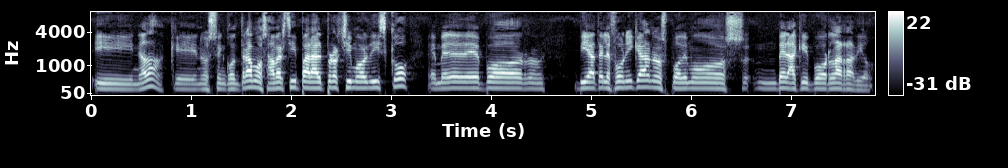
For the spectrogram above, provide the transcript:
Y nada, que nos encontramos. A ver si para el próximo disco, en vez de por vía telefónica, nos podemos ver aquí por la radio.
